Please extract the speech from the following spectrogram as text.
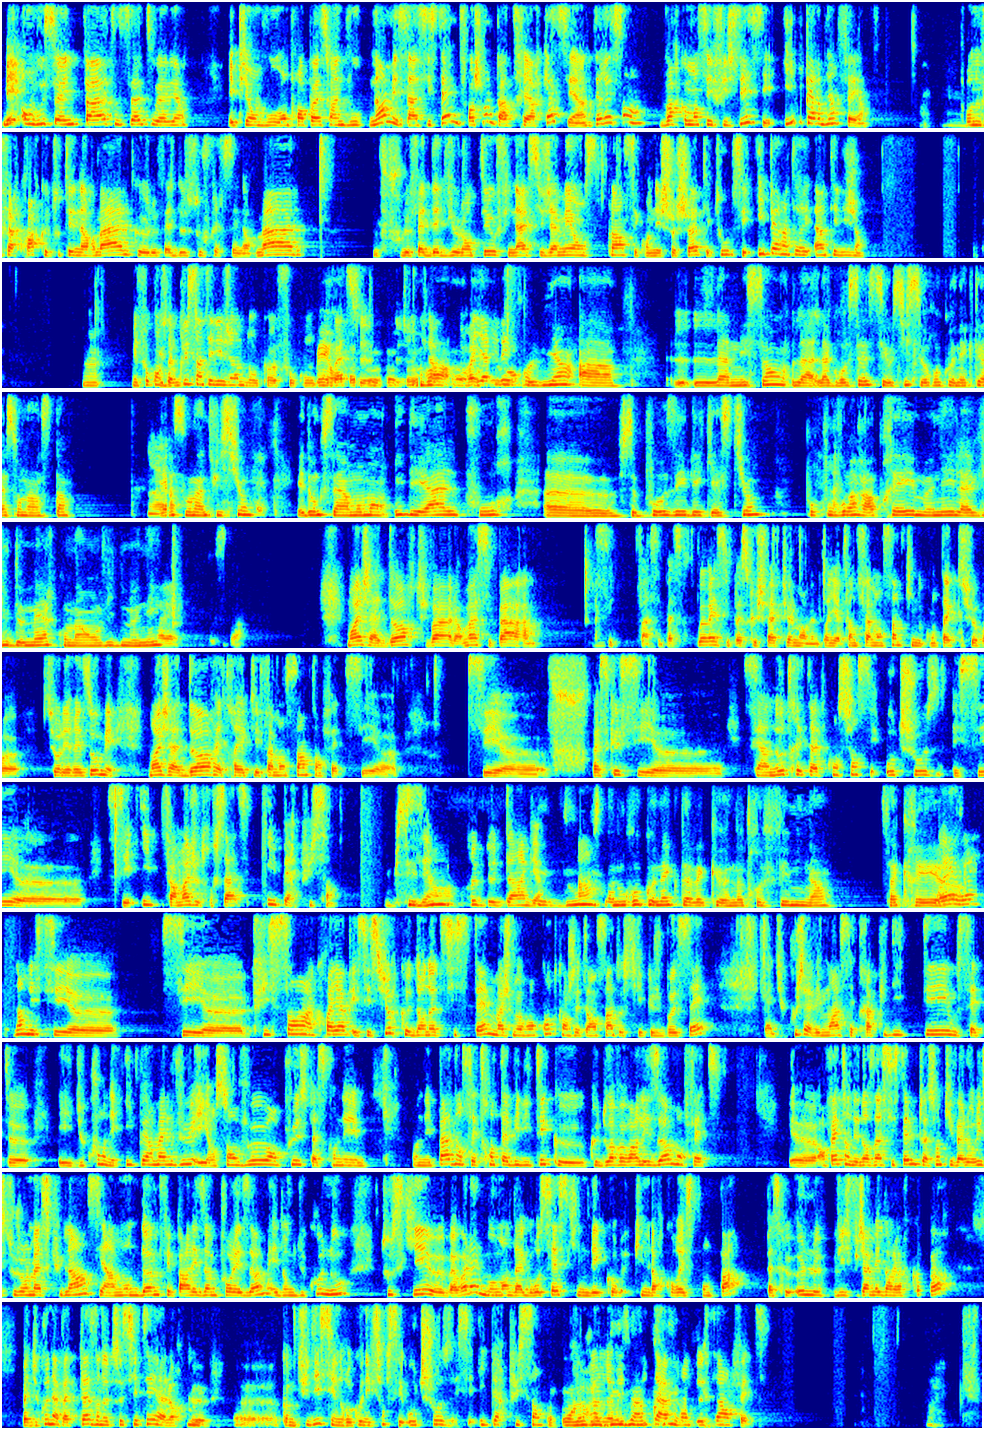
Mais on vous soigne pas, tout ça, tout va bien. Et puis on vous, on prend pas soin de vous. Non, mais c'est un système. Franchement, le patriarcat, c'est intéressant. Hein. Voir comment c'est ficelé, c'est hyper bien fait. Hein pour nous faire croire que tout est normal, que le fait de souffrir c'est normal, le fait d'être violenté au final, si jamais on se plaint, c'est qu'on est chochotte et tout. C'est hyper intelligent. Hmm. Mais il faut qu'on soit plus intelligente, donc il euh, faut qu'on combatte ce, on, va, y arriver. On revient à la naissance, la, grossesse, c'est aussi se reconnecter à son instinct. et à son intuition. Et donc, c'est un moment idéal pour euh, se poser des questions pour pouvoir après mener la vie de mère qu'on a envie de mener. Moi, j'adore, tu vois. Alors moi, c'est pas, c'est, enfin, c'est pas, ouais, c'est pas ce que je fais actuellement. En même temps, il y a plein de femmes enceintes qui nous contactent sur euh, sur les réseaux, mais moi, j'adore être avec les femmes enceintes. En fait, c'est euh, c'est euh, parce que c'est c'est un autre état de conscience, c'est autre chose, et c'est c'est, enfin, moi, je trouve ça hyper puissant. c'est un truc de dingue. Doux, hein. ça nous reconnecte avec notre féminin. Ça crée. Ouais, euh, ouais. Non, mais c'est euh, euh, puissant, incroyable. Et c'est sûr que dans notre système, moi, je me rends compte quand j'étais enceinte aussi et que je bossais, bah, du coup, j'avais moins cette rapidité ou cette. et du coup, on est hyper mal vu et on s'en veut en plus parce qu'on est on n'est pas dans cette rentabilité que, que doivent avoir les hommes en fait. en fait, on est dans un système de toute façon qui valorise toujours le masculin. C'est un monde d'hommes fait par les hommes pour les hommes. Et donc, du coup, nous, tout ce qui est, bah voilà, le moment de la grossesse qui ne, qui ne leur correspond pas, parce que eux ne le vivent jamais dans leur corps, bah, du coup, n'a pas de place dans notre société. Alors que, mm. euh, comme tu dis, c'est une reconnexion, c'est autre chose, c'est hyper puissant. On leur a on déjà à apprendre de ça, en fait.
